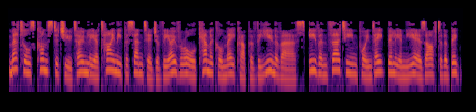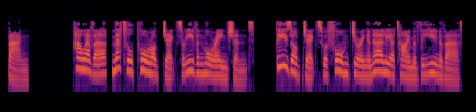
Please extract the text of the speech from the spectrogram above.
Metals constitute only a tiny percentage of the overall chemical makeup of the universe, even 13.8 billion years after the Big Bang. However, metal-poor objects are even more ancient. These objects were formed during an earlier time of the universe.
